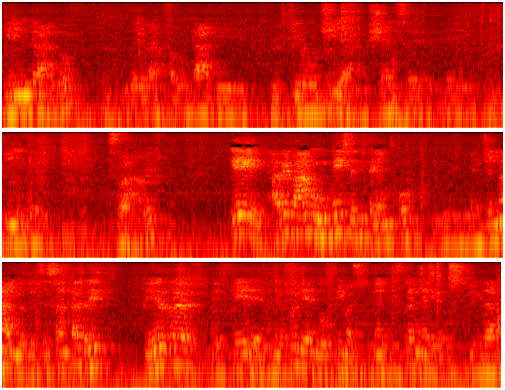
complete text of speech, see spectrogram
di Leningrado, nella facoltà di filologia, scienze e lingue slave, e avevamo un mese di tempo, nel gennaio del 63, per, perché l'Unione Sovietica offriva agli studenti stranieri la possibilità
